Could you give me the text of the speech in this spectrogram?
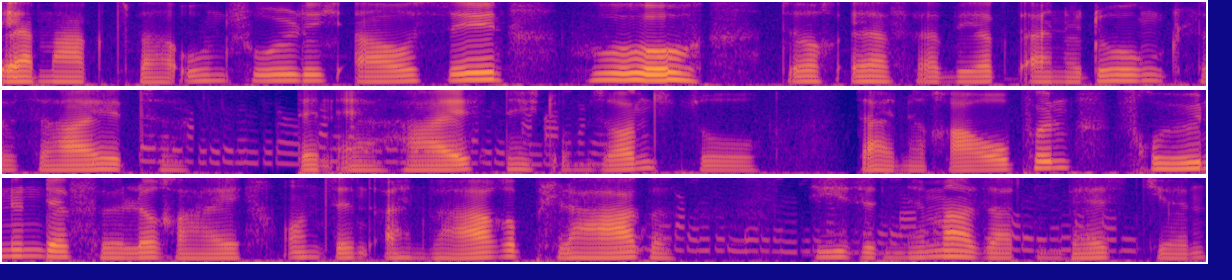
Er mag zwar unschuldig aussehen, huh, doch er verbirgt eine dunkle Seite, denn er heißt nicht umsonst so. Seine Raupen frönen der Völlerei und sind ein wahre Plage. Diese nimmersatten Bestien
